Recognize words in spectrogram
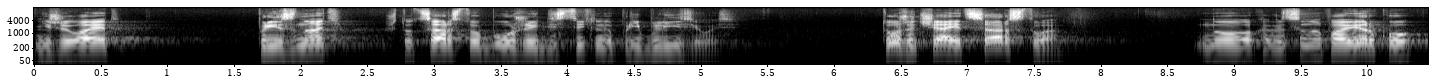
не желает признать, что Царство Божие действительно приблизилось. Тоже чает царство, но, как говорится, на поверку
